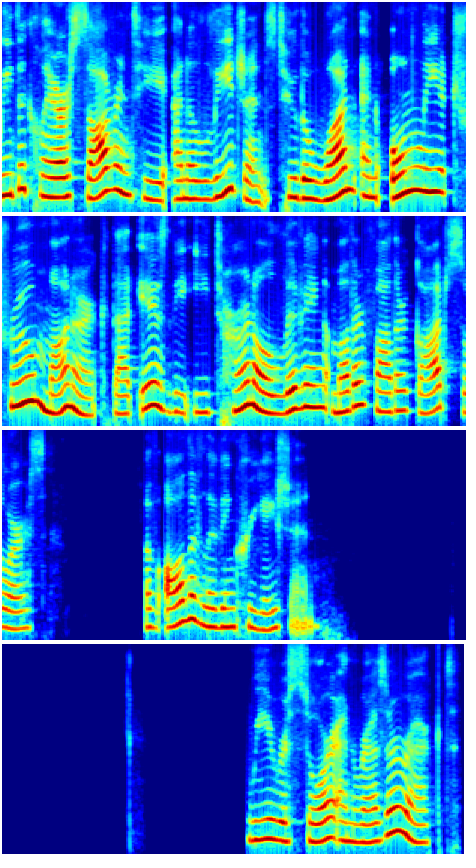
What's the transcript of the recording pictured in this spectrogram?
we declare sovereignty and allegiance to the one and only true monarch that is the eternal living Mother, Father, God source of all of living creation. We restore and resurrect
